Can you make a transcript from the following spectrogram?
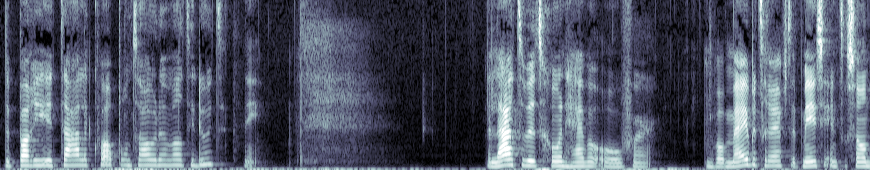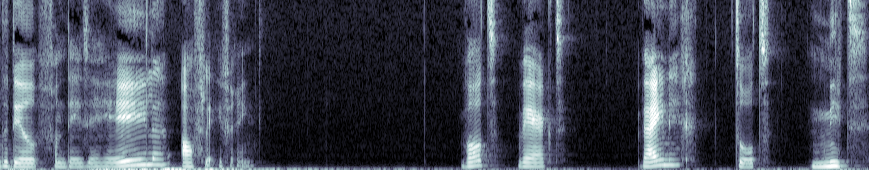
de parietale kwab onthouden en wat hij doet? Nee. Laten we het gewoon hebben over, wat mij betreft, het meest interessante deel van deze hele aflevering. Wat werkt weinig tot niet?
